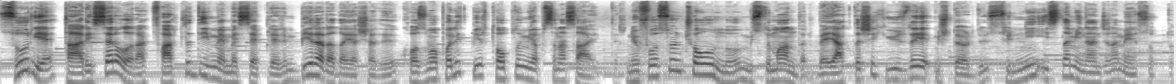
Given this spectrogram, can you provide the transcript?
Suriye, tarihsel olarak farklı din ve mezheplerin bir arada yaşadığı kozmopolit bir toplum yapısına sahiptir. Nüfusun çoğunluğu Müslümandır ve yaklaşık %74'ü Sünni İslam inancına mensuptur.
